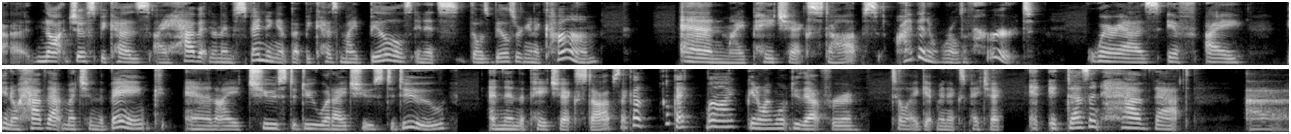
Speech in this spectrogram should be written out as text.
uh, not just because I have it and I'm spending it, but because my bills and it's those bills are going to come and my paycheck stops, I'm in a world of hurt. Whereas if I, you know, have that much in the bank and I choose to do what I choose to do, and then the paycheck stops. Like, oh, okay, well, I, you know, I won't do that for till I get my next paycheck. It, it doesn't have that uh,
